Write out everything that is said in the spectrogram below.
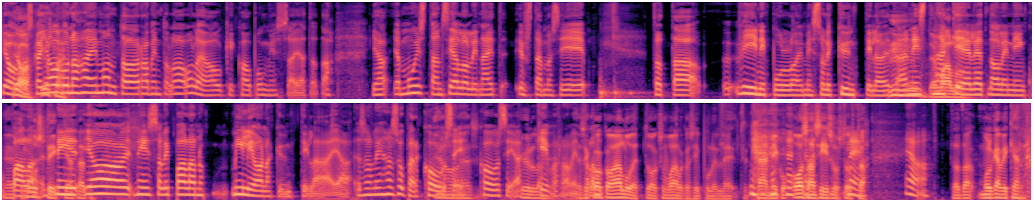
Joo, Joo, koska joulunahan ei montaa ravintolaa ole auki kaupungissa. Ja, tota, ja, ja muistan, siellä oli näitä just tämmöisiä tota, viinipulloja, missä oli kynttilöitä. Mm, ja Mm, niistä ja näki, että ne oli niin kuin Ja pala- niin, tätä. Joo, niissä oli palannut miljoona kynttilää ja se oli ihan super cozy, Joo, ja se- cozy ja Kyllä. kiva Ja se ravintola. koko alue tuoksu valkosipulille. Tämä niinku osa sisustusta. Niin. Joo. tota, mulla kävi kerran,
